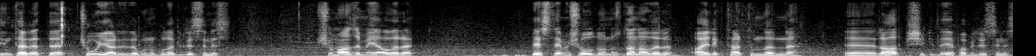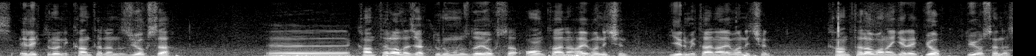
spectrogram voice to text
İnternette çoğu yerde de bunu bulabilirsiniz. Şu malzemeyi alarak beslemiş olduğunuz danaların aylık tartımlarını e, rahat bir şekilde yapabilirsiniz. Elektronik kantaranız yoksa, e, kantara alacak durumunuz da yoksa 10 tane hayvan için, 20 tane hayvan için kantara bana gerek yok diyorsanız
